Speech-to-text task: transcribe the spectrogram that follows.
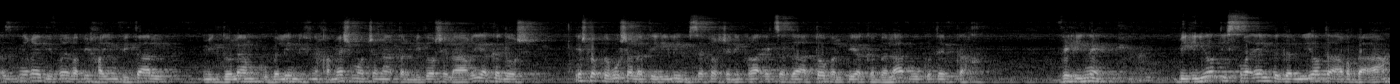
אז נראה דברי רבי חיים ויטל, מגדולי המקובלים לפני 500 שנה, תלמידו של הארי הקדוש. יש לו פירוש על התהילים, ספר שנקרא עץ הדעת טוב על פי הקבלה, והוא כותב כך: והנה, בהיות ישראל בגלויות הארבעה,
